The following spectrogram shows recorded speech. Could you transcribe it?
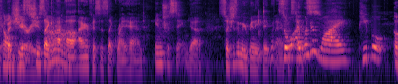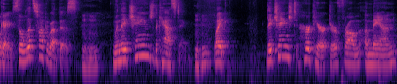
character, but she's she's like Oh. uh, Iron Fist is like right hand. Interesting. Yeah, so she's gonna be really big when Iron So Fist I wonder why people. Okay, so let's talk about this. Mm-hmm. When they changed the casting, like they changed her character from a man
